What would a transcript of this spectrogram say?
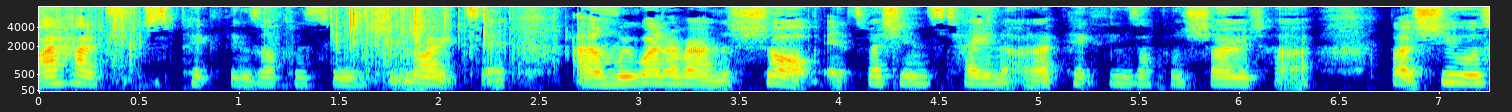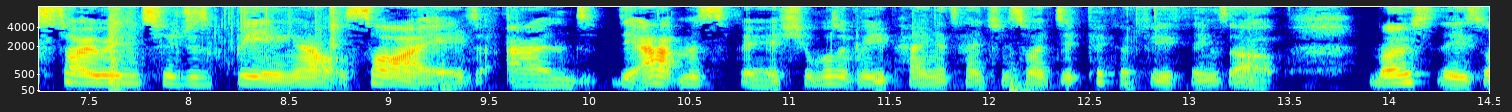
I had to just pick things up and see if she liked it. And we went around the shop, especially Entertainer, and I picked things up and showed her. But she was so into just being outside and the atmosphere, she wasn't really paying attention. So I did pick a few things up. Most of these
